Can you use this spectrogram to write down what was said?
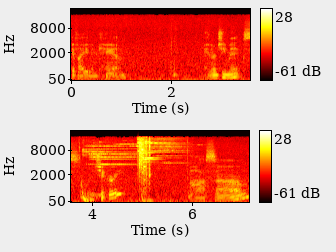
If I even can. Energy mix with chicory? Awesome.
